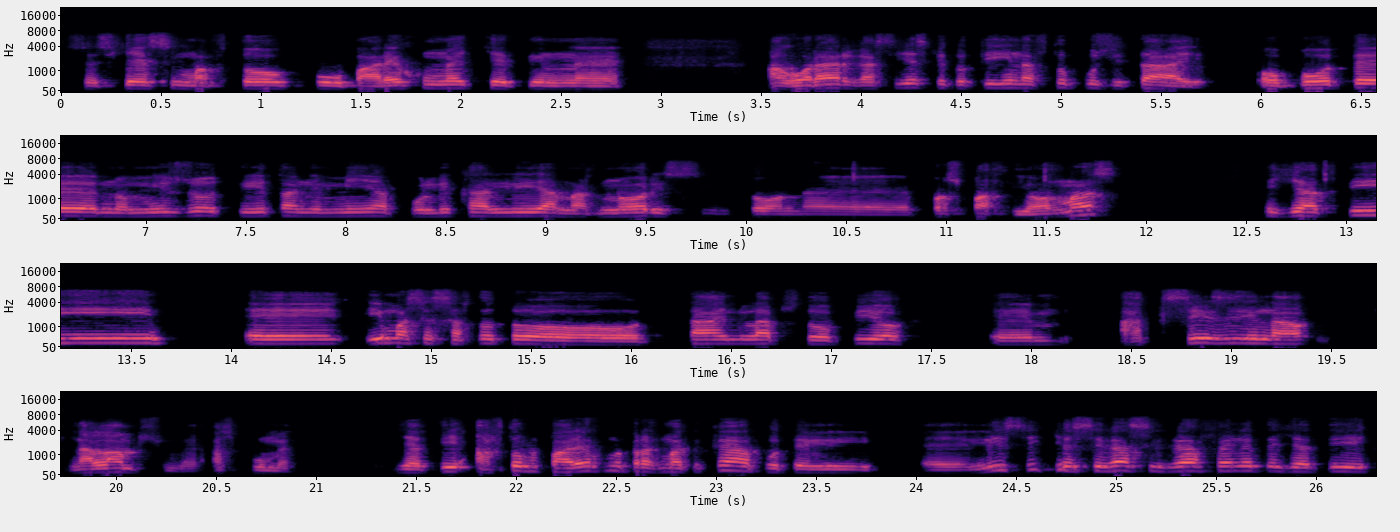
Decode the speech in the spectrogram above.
σε σχέση με αυτό που παρέχουμε και την ε, αγορά εργασίας και το τι είναι αυτό που ζητάει. Οπότε νομίζω ότι ήταν μια πολύ καλή αναγνώριση των ε, προσπαθειών μας γιατί ε, είμαστε σε αυτό το time-lapse το οποίο ε, αξίζει να, να λάμψουμε ας πούμε. Γιατί αυτό που παρέχουμε πραγματικά αποτελεί ε, λύση και σιγά σιγά φαίνεται γιατί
